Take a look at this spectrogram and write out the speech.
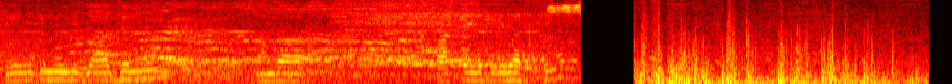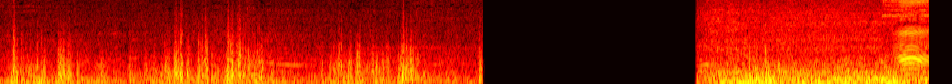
তিরুপতি মন্দির যাওয়ার জন্য আমরা বাস স্ট্যান্ডের দিকে যাচ্ছি হ্যাঁ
